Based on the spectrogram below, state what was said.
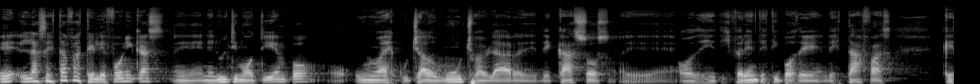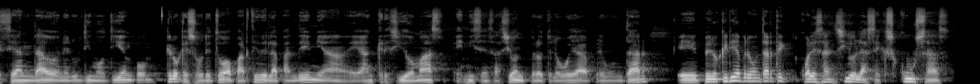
Eh, las estafas telefónicas eh, en el último tiempo, uno ha escuchado mucho hablar de, casos eh, o de diferentes tipos de, estafas que se han dado en el último tiempo. Creo que sobre todo a partir de la pandemia han crecido más, es mi sensación, pero te lo voy a preguntar. pero quería preguntarte cuáles han sido las excusas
